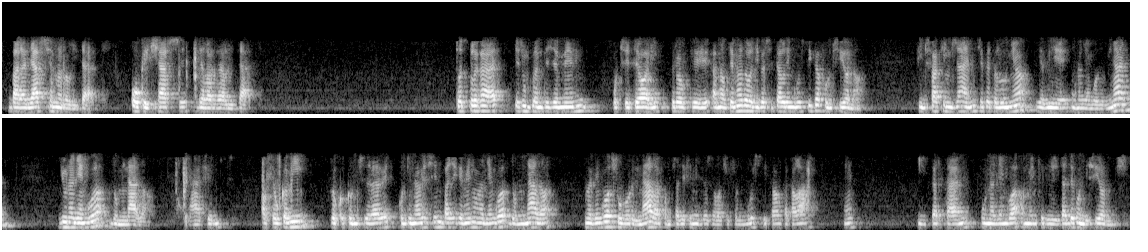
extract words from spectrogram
barallar-se amb la realitat o queixar-se de la realitat. Tot plegat és un plantejament potser teòric, però que en el tema de la diversitat lingüística funciona. Fins fa 15 anys a Catalunya hi havia una llengua dominant i una llengua dominada, anava fent el seu camí, però que considerava, continuava sent bàsicament una llengua dominada, una llengua subordinada, com s'ha definit des de la sociolingüística, el català, eh? i, per tant, una llengua amb inferioritat de condicions.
